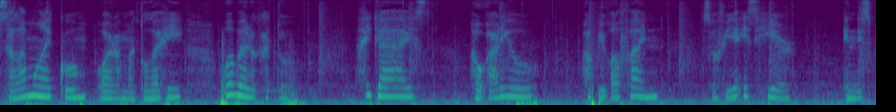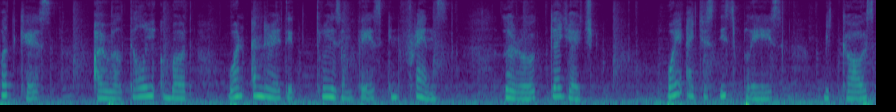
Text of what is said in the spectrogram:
Assalamualaikum warahmatullahi wabarakatuh. Hi guys, how are you? Hope you all fine. Sophia is here. In this podcast, I will tell you about one underrated tourism place in France, Le Gagage. Why I choose this place? Because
